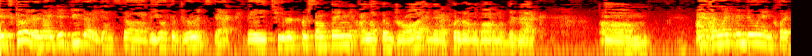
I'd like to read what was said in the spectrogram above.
It's good, and I did do that against uh, the Oath of Druids deck. They tutored for something, I let them draw, and then I put it on the bottom of their deck. Um, I, I like Vendilion Clique,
